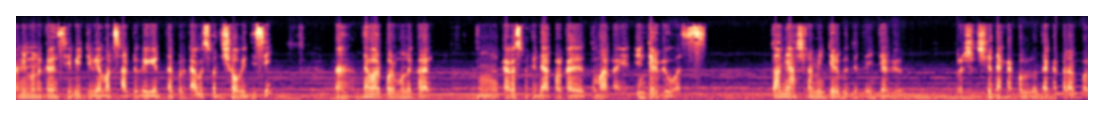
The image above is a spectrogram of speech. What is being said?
আমি মনে করেন সিবি টিভি আমার সার্টিফিকেট তারপর কাগজপাতি সবই দিছি। দেওয়ার পর মনে করেন উম, কাগজপাতি দেওয়ার পর তোমার ইন্টারভিউ আছে তো আমি আসলাম ইন্টারভিউ দিতে ইন্টারভিউ সে দেখা করল, দেখা করার পর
